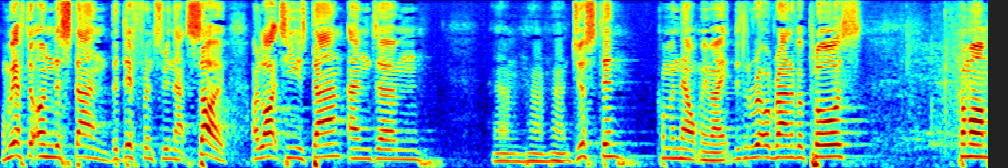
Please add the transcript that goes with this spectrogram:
And we have to understand the difference between that. So, I'd like to use Dan and um, um, uh, uh Justin. Come and help me, mate. Little, little round of applause. Come on.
